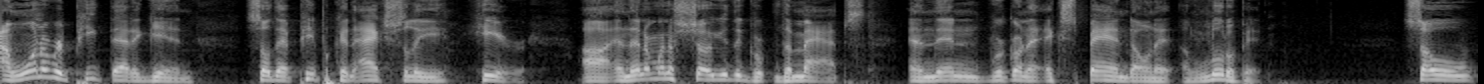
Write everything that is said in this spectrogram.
I want to repeat that again so that people can actually hear. Uh, and then I'm going to show you the, the maps, and then we're going to expand on it a little bit. So,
